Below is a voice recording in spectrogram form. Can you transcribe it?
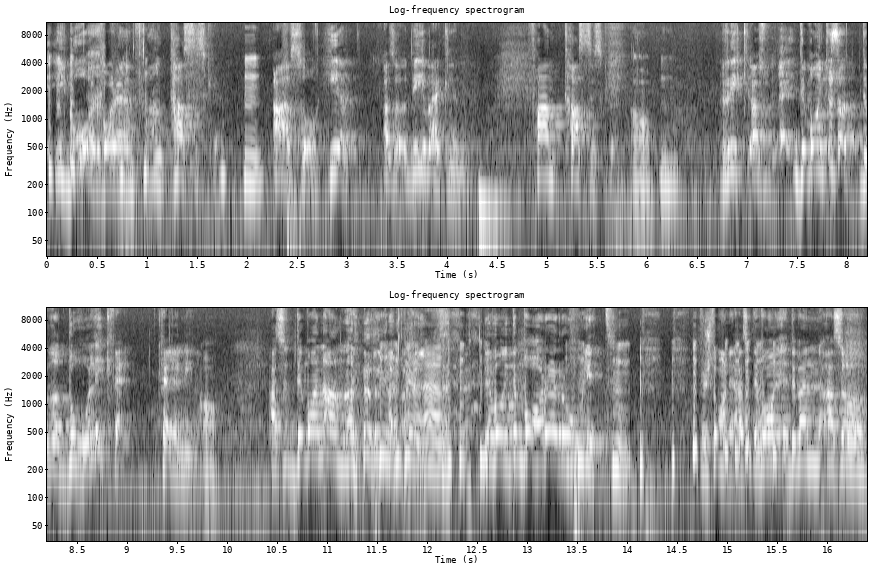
igår var det en fantastisk kväll. Alltså, helt... Alltså, det är verkligen fantastisk kväll. Ja. Rikt, alltså, det var inte så att det var dålig kväll, kvällen innan. Ja. Alltså, det var en annorlunda kväll. Det var inte bara roligt. Förstår ni? Alltså, det, var, det, var en, alltså,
